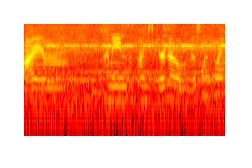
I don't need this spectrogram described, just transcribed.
I'm, I mean, I'm scared I'll miss my flight.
